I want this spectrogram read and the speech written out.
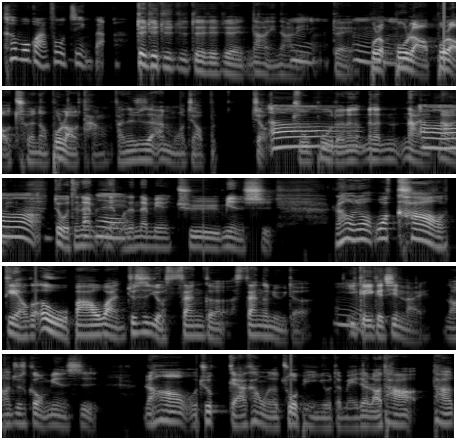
科博馆附近吧？对对对对对对对，那里那里，对不老不老不老村哦，不老堂，反正就是按摩脚步脚足部的那个那个那里那里，对我在那我在那边去面试。然后我就哇靠，屌个二五八万，就是有三个三个女的，一个一个进来，然后就是跟我面试，然后我就给她看我的作品，有的没的，然后她她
